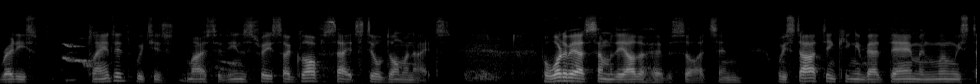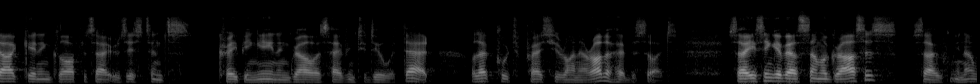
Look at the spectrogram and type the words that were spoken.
ready planted, which is most of the industry, so glyphosate still dominates. But what about some of the other herbicides? And we start thinking about them, and when we start getting glyphosate resistance creeping in and growers having to deal with that, well, that puts pressure on our other herbicides. So you think about summer grasses, so, you know,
